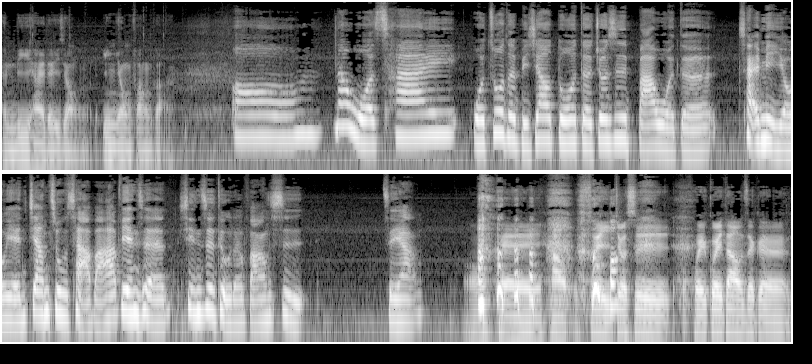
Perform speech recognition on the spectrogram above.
很厉害的一种应用方法。哦，那我猜我做的比较多的就是把我的柴米油盐酱醋茶，把它变成心智图的方式，这样。OK，好，所以就是回归到这个，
